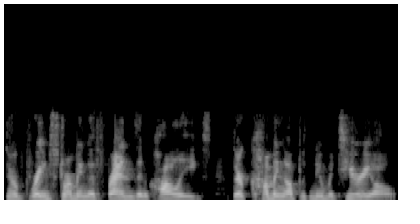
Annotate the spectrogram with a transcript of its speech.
They're brainstorming with friends and colleagues. They're coming up with new material.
